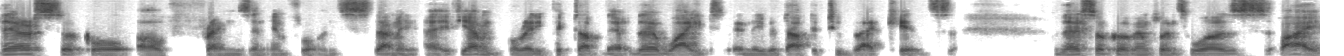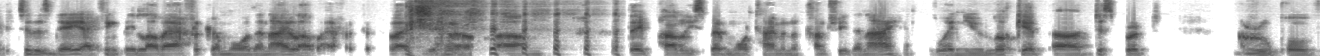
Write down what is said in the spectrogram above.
their circle of friends and influence. I mean, uh, if you haven't already picked up, they're, they're white and they've adopted two black kids. Their circle of influence was wide. To this day, I think they love Africa more than I love Africa. But, you know, um, they probably spent more time in the country than I have. When you look at a disparate group of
